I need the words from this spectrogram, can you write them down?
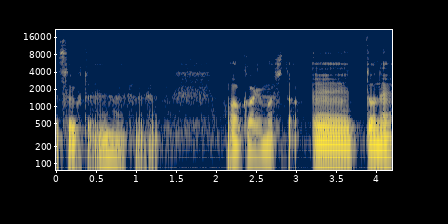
えー、そういうことね。はいはいはい。わかりました。えー、っとね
